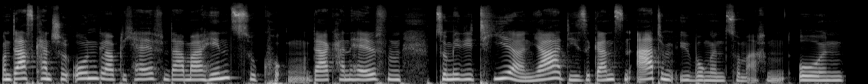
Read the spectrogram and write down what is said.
Und das kann schon unglaublich helfen, da mal hinzugucken. Da kann helfen, zu meditieren, ja, diese ganzen Atemübungen zu machen. Und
